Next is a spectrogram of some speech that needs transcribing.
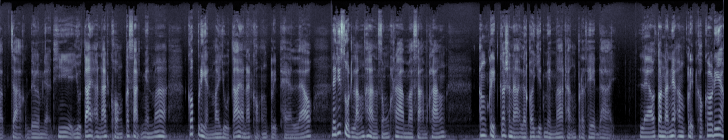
ครับ จากเดิมเนี่ยที่อยู่ใต้อานัตของกษัตริย์เมียนมา ก็เปลี่ยนมาอยู่ใต้อานัตของอังกฤษแทนแล้ว ในที่สุดหลังผ่านสงครามมา 3 ครั้ง อังกฤษก็ชนะแล้วก็ยึดเมียนมาทั้งประเทศได้ แล้วตอนนั้นเนี่ยอังกฤษเขาก็เรียก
